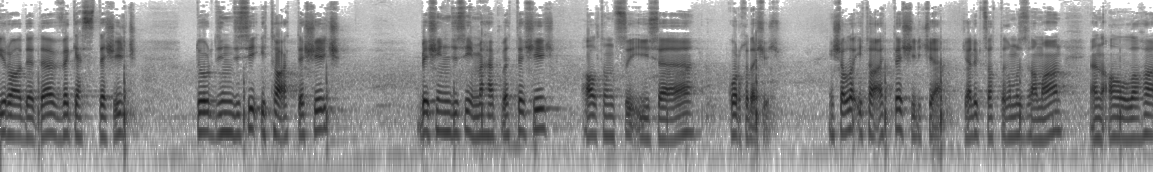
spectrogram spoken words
iradədə və qəsddə şirk. Dördüncüsü itaətdə şirk. Beşincisi məhəbbətdə şirk. Altıncısı isə qorxuda şirk. İnşallah itaətdə şirkə gəlib çatdığımız zaman, yəni Allaha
